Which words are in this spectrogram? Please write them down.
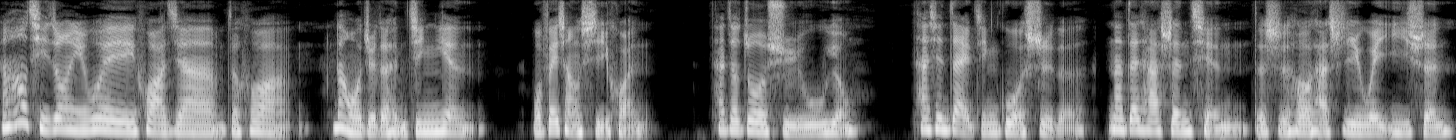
然后其中一位画家的话让我觉得很惊艳，我非常喜欢。他叫做许无勇，他现在已经过世了。那在他生前的时候，他是一位医生，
